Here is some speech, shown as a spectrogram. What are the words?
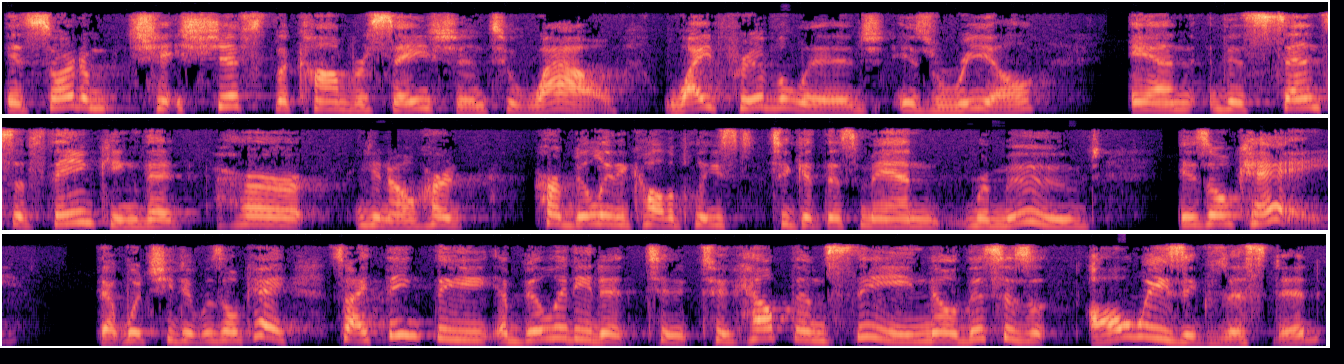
it sort of ch- shifts the conversation to wow, white privilege is real and this sense of thinking that her, you know, her her ability to call the police to get this man removed is okay. That what she did was okay. So I think the ability to, to, to help them see, no, this has always existed.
